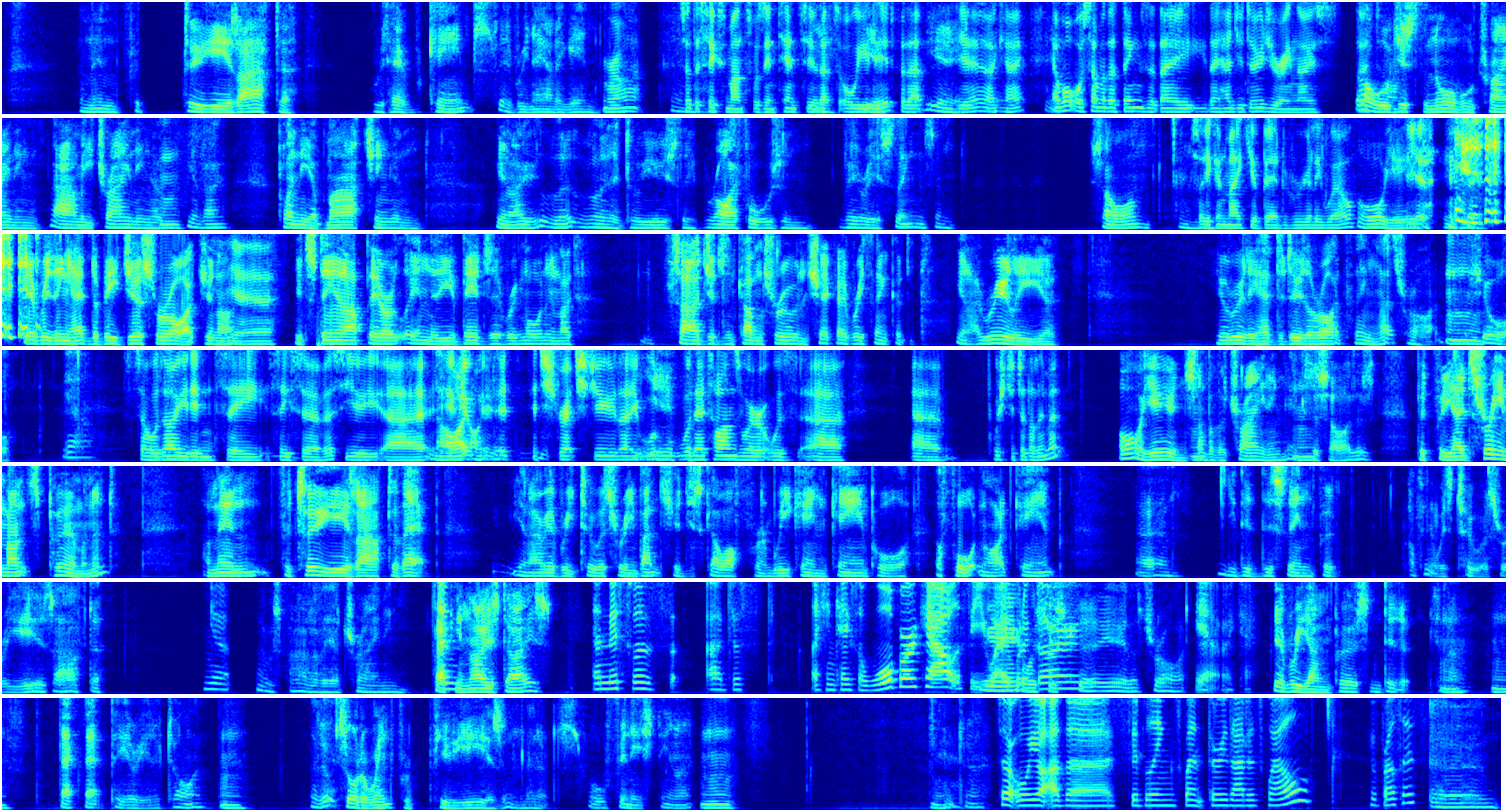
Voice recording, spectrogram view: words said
and then for two years after, we'd have camps every now and again. Right. So the six months was intensive. That's all you Yeah. did for that. Yeah. Yeah. Okay. And what were some of the things that they they had you do during those? those Oh, well, just the normal training, army training of, Mm. you know, plenty of marching and, you know, le- learned to use the rifles and various things and so on. so you can make your bed really well. Oh, yeah. Yeah. Everything had to be just right, you know. Yeah. You'd stand up there at the end of your beds every morning, like sergeant and come through and check everything. And, you know, really, uh, you really had to do the right thing. That's right, Mm. for sure. Yeah. So although you didn't see see service, you uh, No, it, I- I- it, it, it stretched you. They, w- Yeah. Were there times where it was uh, uh, pushed you to the limit? Oh yeah, in some of the training exercises. But for you had three months permanent, and then for two years after that, you know, every two or three months you just go off for a weekend camp or a fortnight camp. Um, you did this then for, I think it was two or three years after. Yeah. It was part of our training back in those days. And this was uh, just like in case a war broke out, so you were able it to go. just uh, yeah, that's right. yeah. Okay. Every young person did it, you know, mm. back that period of time. Mm. And It sort of went for a few years and then it's all finished, you know. Mm. Yeah. But, uh, So all your other siblings went through that as well. Your brothers, um,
